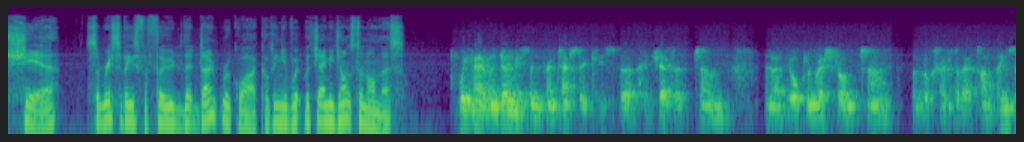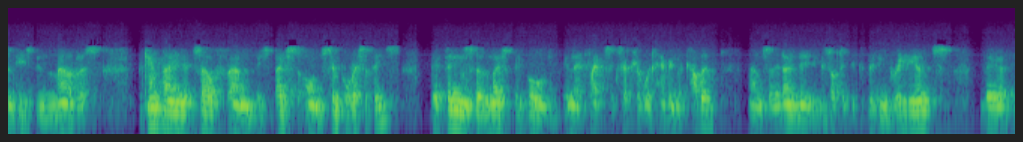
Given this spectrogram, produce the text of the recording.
share some recipes for food that don't require cooking. You've worked with Jamie Johnston on this. We have, and Jamie's been fantastic. He's the head chef at um, you know the Auckland restaurant um, that looks after that type of things, and he's been marvellous. The campaign itself um, is based on simple recipes. They're things that most people in their flats, etc., would have in the cupboard, um, so they don't need exotic ingredients. They're, they're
